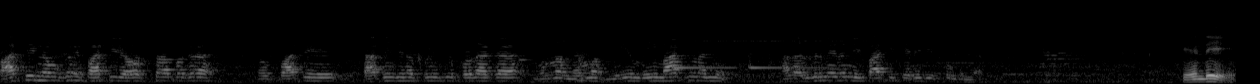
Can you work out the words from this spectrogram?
పార్టీని నమ్ముకుని పార్టీ వ్యవస్థాపక పార్టీ స్థాపించినప్పటి నుంచి ఇప్పటిదాకా ఉన్న మెమ్మ మీ మీ మాటను నమ్మి ఆ నలుగురి మీద మీ పార్టీ చర్య తీసుకుంటున్నారు. ఏంటి?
